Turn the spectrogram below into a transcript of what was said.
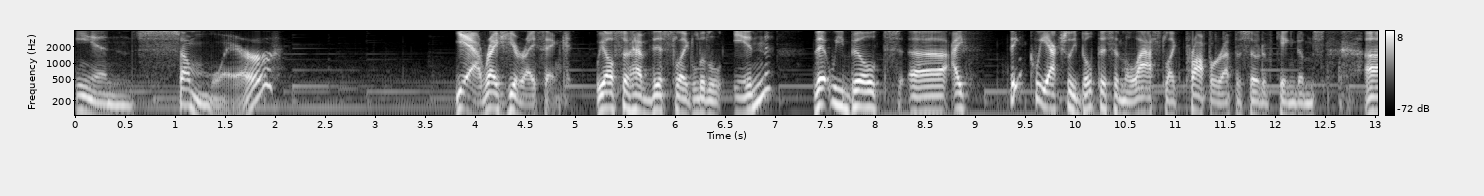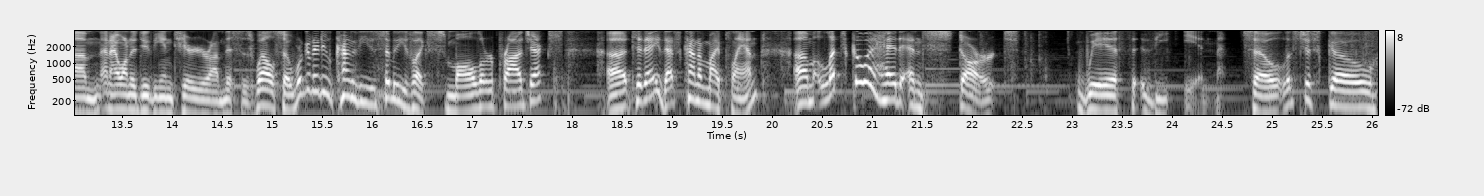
inn somewhere. Yeah, right here, I think. We also have this like little inn that we built. Uh, I think we actually built this in the last like proper episode of Kingdoms. Um, and I want to do the interior on this as well. So we're going to do kind of these, some of these like smaller projects uh, today. That's kind of my plan. Um, let's go ahead and start with the inn. So let's just go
